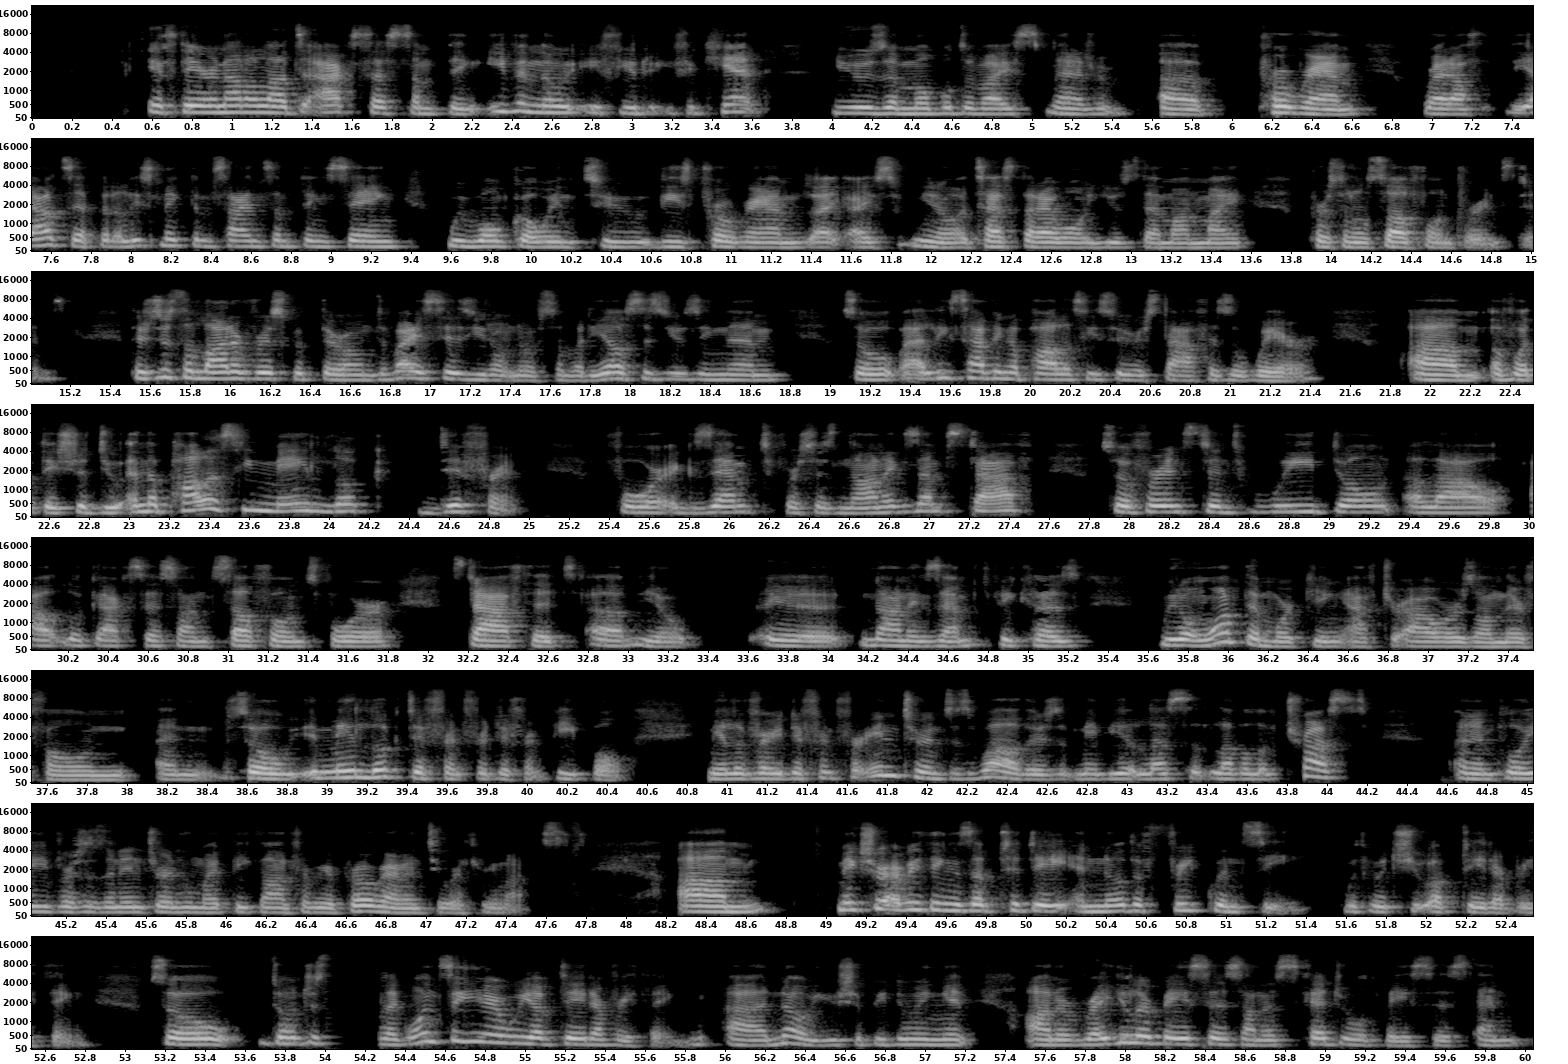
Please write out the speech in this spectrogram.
if they are not allowed to access something, even though if you if you can't use a mobile device management uh, program right off the outset, but at least make them sign something saying we won't go into these programs. I, I you know, attest that I won't use them on my personal cell phone, for instance there's just a lot of risk with their own devices. You don't know if somebody else is using them. So at least having a policy so your staff is aware um, of what they should do. And the policy may look different for exempt versus non-exempt staff. So for instance, we don't allow Outlook access on cell phones for staff that's, um, you know, uh, non-exempt because we don't want them working after hours on their phone. And so it may look different for different people. It may look very different for interns as well. There's maybe a less level of trust an employee versus an intern who might be gone from your program in two or three months. Um, make sure everything is up to date and know the frequency with which you update everything. So don't just like once a year we update everything. Uh, no, you should be doing it on a regular basis, on a scheduled basis. And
